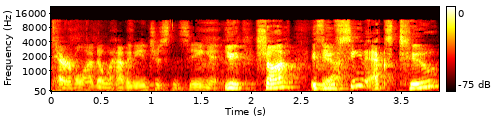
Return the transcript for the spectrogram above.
terrible. I don't have any interest in seeing it. you sean if Yeah. you've seen x2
